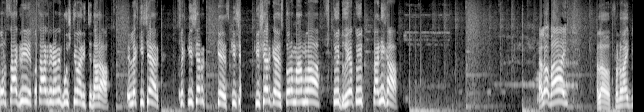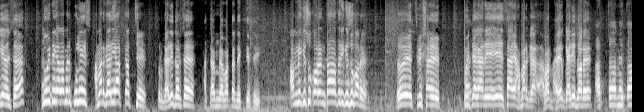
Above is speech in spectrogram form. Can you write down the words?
তোর চাকরি তোর চাকরির আমি গোষ্ঠী মারিচ্ছি দাঁড়া। এলে কিসের? এলে কিসের কেস কিসের কিসের কেস তোর মামলা তুই ধুয়ে তুই পানি খা। হ্যালো ভাই হ্যালো ছোট ভাই কি হয়েছে? দুই টাকা দামের পুলিশ আমার গাড়ি আটকাচ্ছে। তোর গাড়ি ধরছে? আচ্ছা আমি ব্যাপারটা দেখতেছি। আপনি কিছু করেন তাড়াতাড়ি কিছু করেন। ওই এসপি সাহেব দুই টাকার এসআই আমার গা- আমার ভাইয়ের গাড়ি ধরে। আচ্ছা নেতা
